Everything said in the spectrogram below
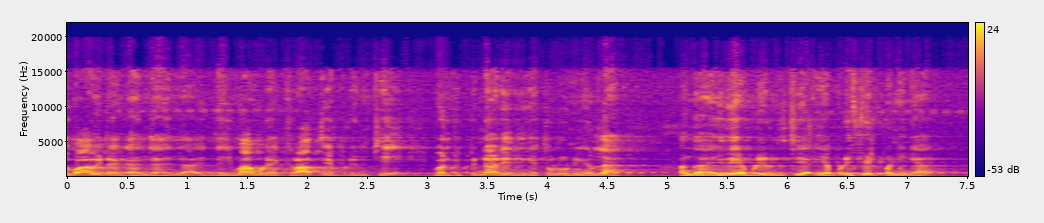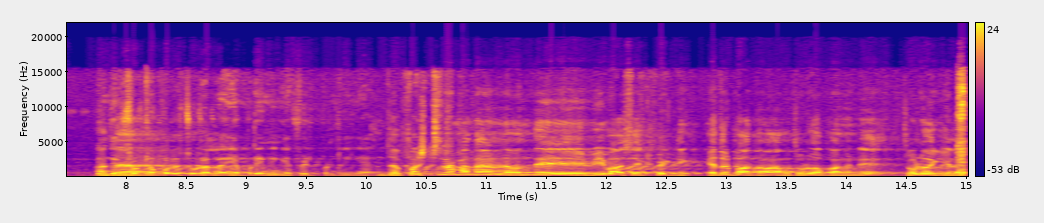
துபாவிட இந்த இந்த இந்த இமாமுடைய கிராத் எப்படி இருந்துச்சு? இவருக்கு பின்னாடி நீங்கள் தொழுவுனீங்கல்ல அந்த இது எப்படி இருந்துச்சு? எப்படி ஃபீல் பண்ணீங்க? அந்த- சுற்றுப்புற சூழல்லாம் எப்படி நீங்கள் ஃபீல் பண்ணுறீங்க இந்த ஃபர்ஸ்ட் ரமதானில் வந்து வி வாஸ் எக்ஸ்பெக்டிங் எதிர்பார்த்தோம் அவங்க தொழு வைப்பாங்கன்னு தொழு வைக்கல.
